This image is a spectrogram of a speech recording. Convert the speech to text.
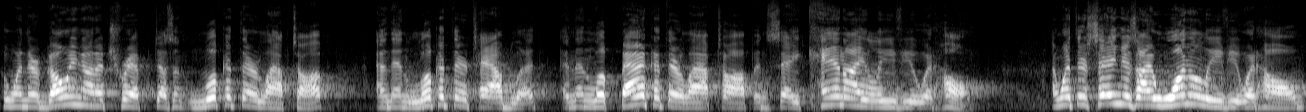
who, when they're going on a trip, doesn't look at their laptop and then look at their tablet and then look back at their laptop and say, Can I leave you at home? And what they're saying is, I want to leave you at home,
